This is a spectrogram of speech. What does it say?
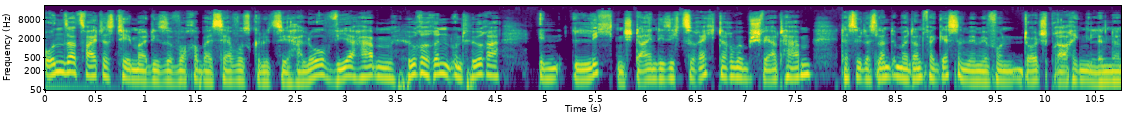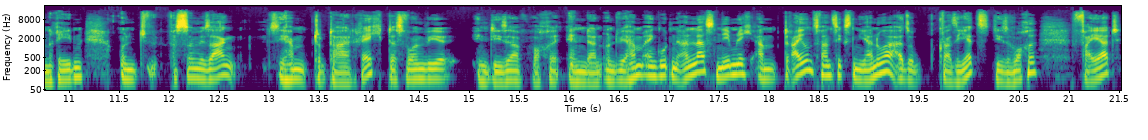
Unser zweites Thema diese Woche bei Servus Grüezi Hallo. Wir haben Hörerinnen und Hörer in Liechtenstein, die sich zu Recht darüber beschwert haben, dass wir das Land immer dann vergessen, wenn wir von deutschsprachigen Ländern reden. Und was sollen wir sagen? Sie haben total recht. Das wollen wir in dieser Woche ändern. Und wir haben einen guten Anlass, nämlich am 23. Januar, also quasi jetzt, diese Woche, feiert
